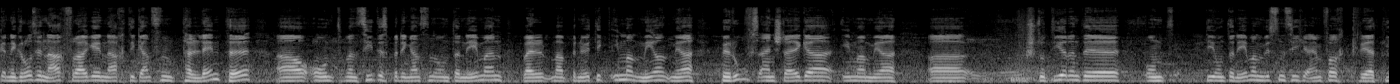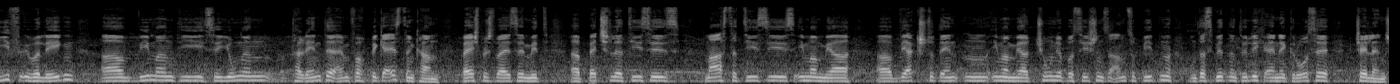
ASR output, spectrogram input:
eine große Nachfrage nach die ganzen Talente äh, und man sieht es bei den ganzen Unternehmen, weil man benötigt immer mehr und mehr Berufseinsteiger, immer mehr äh, Studierende und die Unternehmer müssen sich einfach kreativ überlegen, äh, wie man diese jungen Talente einfach begeistern kann. Beispielsweise mit äh, Bachelor-Thesis, Master-Thesis, immer mehr äh, Werkstudenten, immer mehr Junior-Positions anzubieten und das wird natürlich eine große Challenge.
